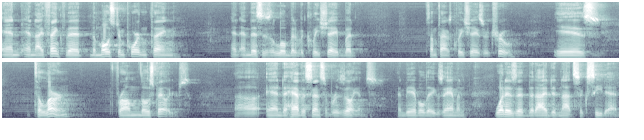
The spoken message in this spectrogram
and, and I think that the most important thing, and, and this is a little bit of a cliche, but sometimes cliches are true, is to learn from those failures uh, and to have a sense of resilience and be able to examine what is it that I did not succeed at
